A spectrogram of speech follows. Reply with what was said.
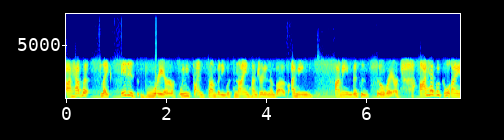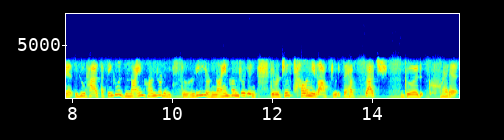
I have a, like, it is rare when you find somebody with 900 and above. I mean, I mean, this is so rare. I have a client who has, I think it was 930 or 900, and they were just telling me last week they have such good credit.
